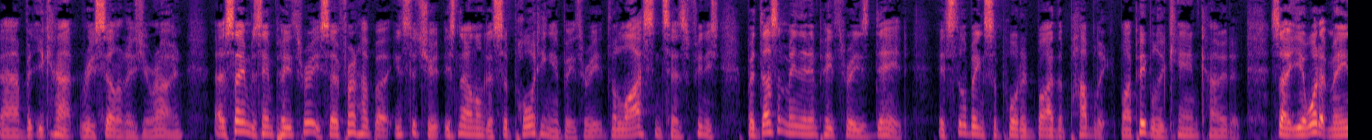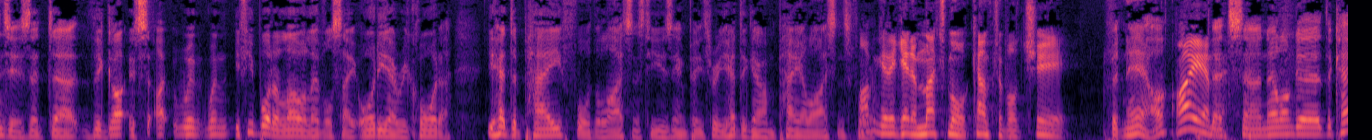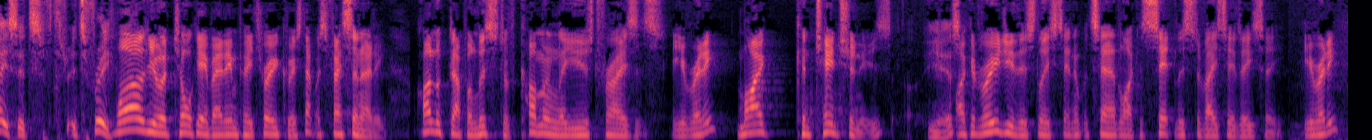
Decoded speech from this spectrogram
uh, but you can't resell it as your own. Uh, same as MP3. So Fraunhofer Institute is no longer supporting MP3. The license has finished, but it doesn't mean that MP3 is dead. It's still being supported by the public, by people who can code it. So yeah, what it means is that uh, the guy, uh, when, when if you bought a lower level, say audio recorder, you had to pay for the license to use MP3. You had to go and pay a license for it. I'm it. going to get a much more comfortable chair. But now I am- that's uh, no longer the case. It's it's free. While you were talking about MP3, Chris, that was fascinating. I looked up a list of commonly used phrases. Are you ready? My contention is Yes. I could read you this list and it would sound like a set list of ACDC. You ready?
